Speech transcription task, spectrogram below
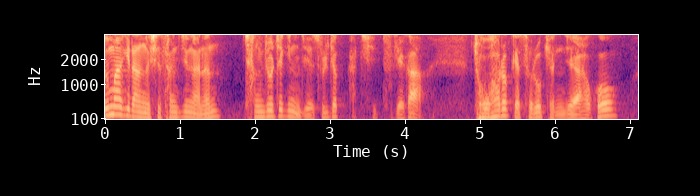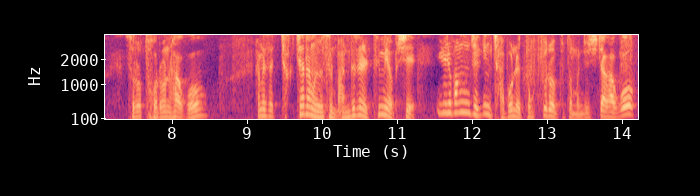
음악이라는 것이 상징하는 창조적인 예술적 가치 두 개가 조화롭게 서로 견제하고 서로 토론하고 하면서 적절한 것을 만들어낼 틈이 없이 일방적인 자본의 독주로부터 먼저 시작하고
